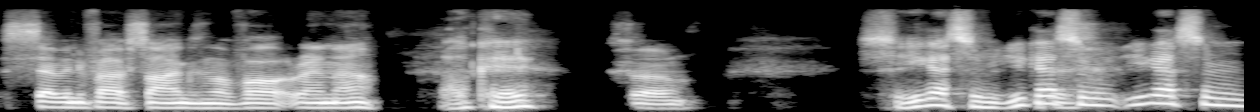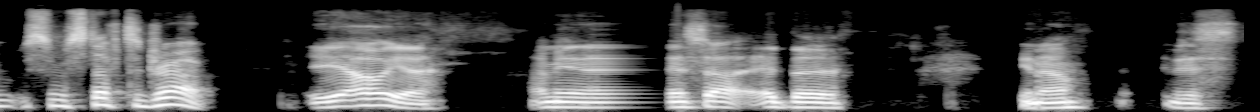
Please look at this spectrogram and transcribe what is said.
seventy five songs in the vault right now. Okay. So So you got some you got some you got some some stuff to drop. Yeah, oh yeah. I mean, it's uh, at the, you know, just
